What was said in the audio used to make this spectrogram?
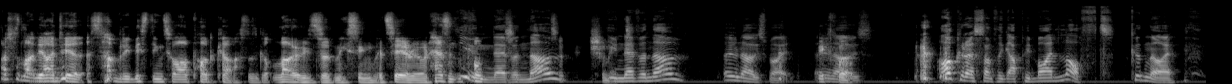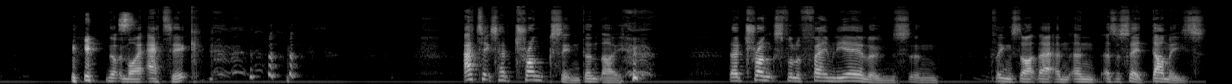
I just like the idea that somebody listening to our podcast has got loads of missing material and hasn't. You never know. You never know. Who knows, mate? Who Big knows? I could have something up in my loft, couldn't I? Not in my attic. Attics have trunks in, don't they? they have trunks full of family heirlooms and things like that, and, and as I said, dummies.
